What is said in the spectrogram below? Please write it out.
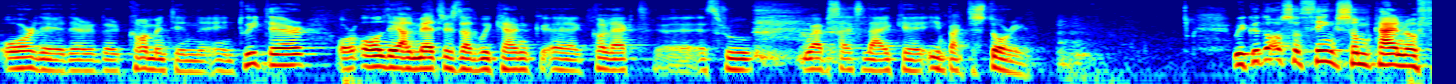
or the, their, their comment in, in Twitter, or all the altmetrics that we can uh, collect uh, through websites like uh, Impact Story. We could also think some kind of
